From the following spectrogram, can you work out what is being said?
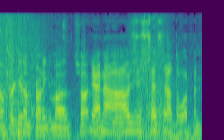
Don't forget, I'm trying to get my shotgun. Yeah, no, I was just testing out the weapon.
